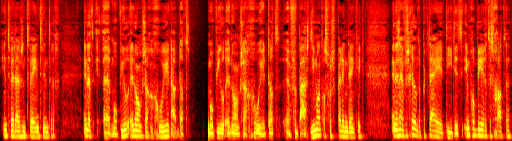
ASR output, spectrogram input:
in 2022. En dat eh, mobiel enorm zou gaan groeien. Nou, dat mobiel enorm zou groeien, dat eh, verbaast niemand als voorspelling, denk ik. En er zijn verschillende partijen die dit in proberen te schatten.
